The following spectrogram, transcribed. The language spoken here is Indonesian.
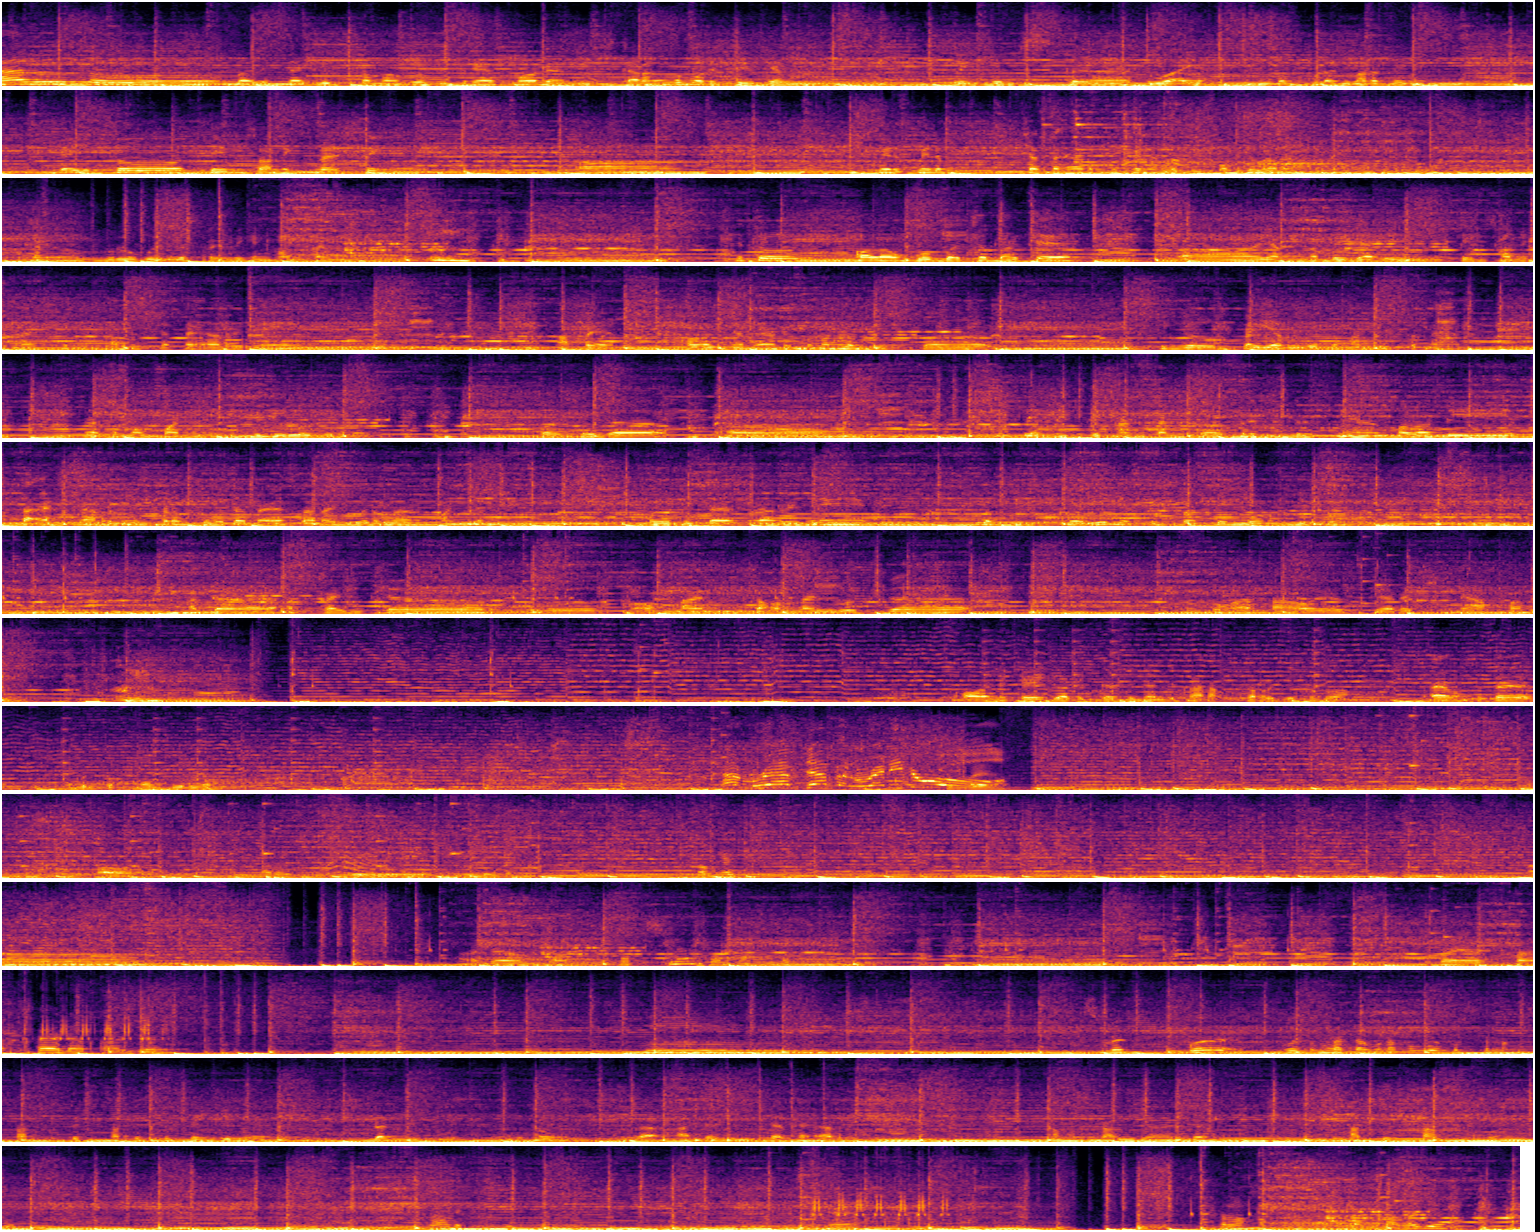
Halo, balik lagi bersama gue Fitriatmo dan sekarang gue mau review game Free Games kedua ya untuk bulan Maret ini. Yaitu Team Sonic Racing. Uh, mirip-mirip CTR mungkin yang lebih populer. Kan dulu gue juga sering bikin konten. Itu kalau gue baca-baca ya uh, yang ngebedain Team Sonic Racing sama CTR ini apa ya? Kalau CTR itu kan lebih ke single player gitu kan maksudnya ada kemampuan individu dulu gitu. Terus juga uh, lebih ditekankan ke drift-driftnya kalau di TSR ini sekarang sebutnya TSR biar nggak panjang. Kalau di TSR ini lebih ke ini sih ke timur gitu. Ada adventure terus online bisa online juga. Aku nggak tahu ya directionnya apa oh ini kayak ganti-ganti karakter gitu doang. Eh maksudnya bentuk mobilnya I'm revved up and ready to roll. oh harus dibeli oke. Eh, ada mod modsnya apa mod saya start saya ada apa aja sebenernya gue gue tuh nggak tahu kenapa gue tuh seneng statistik statistik kayak gini ya. Dan ini, tuh nggak ada di CTR sama sekali nggak ada. Satu satu pun jadi menarik sih. Kita langsung lokal aja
